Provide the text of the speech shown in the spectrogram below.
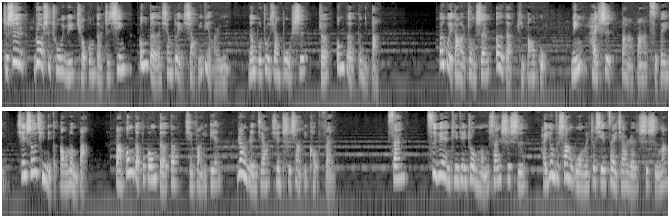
只是若是出于求功德之心，功德相对小一点而已。能不住相布施，则功德更大。恶鬼道众生饿的皮包骨。您还是大发慈悲，先收起你的高论吧，把功德不功德的先放一边，让人家先吃上一口饭。三，寺院天天做蒙山施食，还用得上我们这些在家人施食吗？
